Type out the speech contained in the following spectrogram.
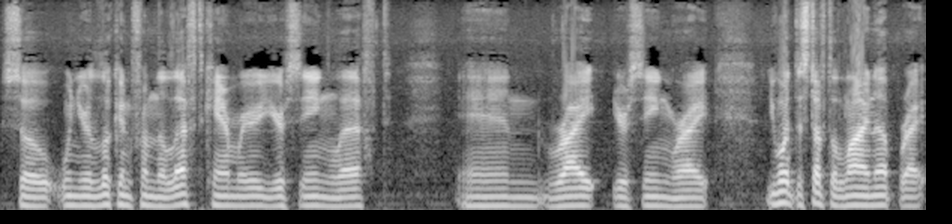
So when you're looking from the left camera, you're seeing left, and right, you're seeing right. You want the stuff to line up right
